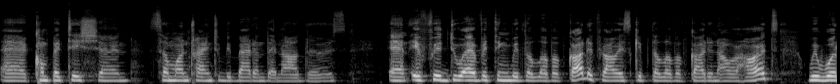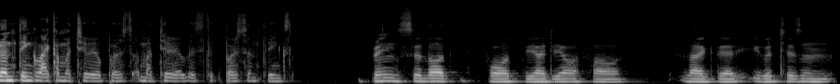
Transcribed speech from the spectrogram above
uh, competition, someone trying to be better than others. And if we do everything with the love of God, if we always keep the love of God in our hearts, we wouldn't think like a material person, a materialistic person thinks. Brings a lot forth the idea of how, like, that egotism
